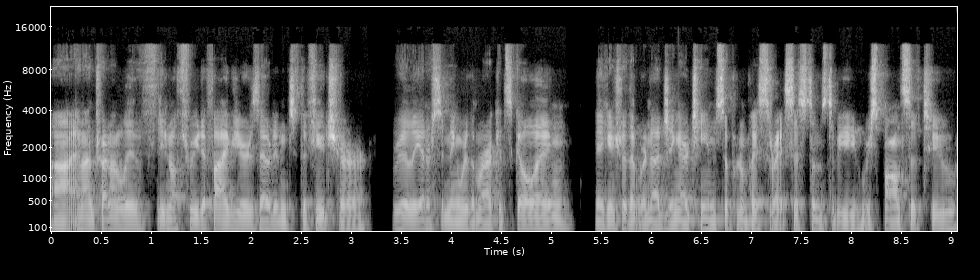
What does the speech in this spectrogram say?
and I'm trying to live you know three to five years out into the future, really understanding where the market's going, making sure that we're nudging our teams to put in place the right systems to be responsive to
